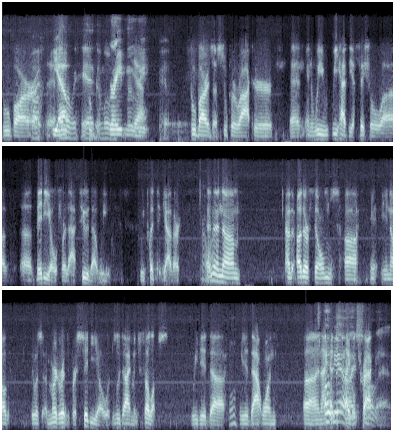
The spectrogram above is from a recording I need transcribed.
Fubar? Oh, Uh, Yeah. Movie. Yeah, good movie. Great movie. Yeah. Fubar is a super rocker, and and we we had the official uh, uh, video for that too that we we put together. Oh, And then um, other films, uh, y- you know, there was a Murder at the Presidio with Lou Diamond Phillips. We did uh, Oh. we did that one, uh, and I oh had the yeah, title I track. saw that.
